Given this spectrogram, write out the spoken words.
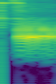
Uh.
